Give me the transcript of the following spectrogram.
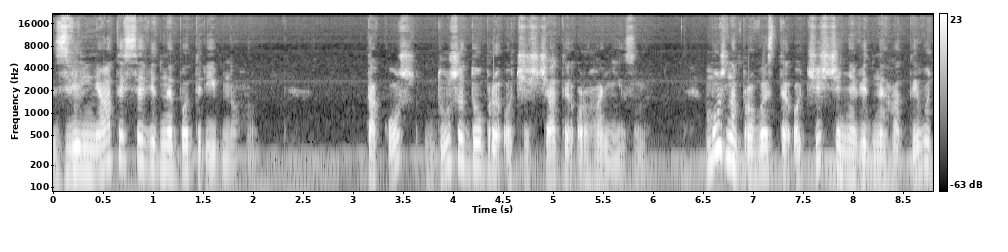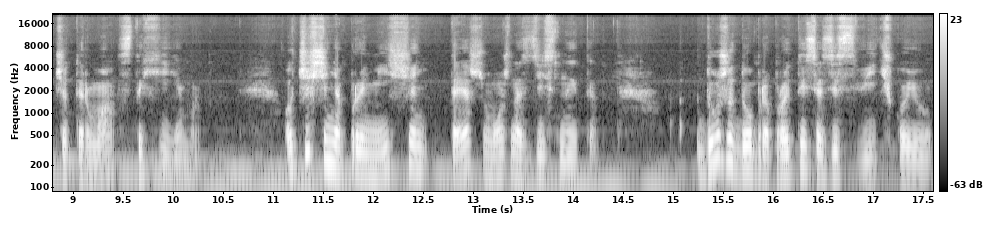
звільнятися від непотрібного. Також дуже добре очищати організм. Можна провести очищення від негативу чотирма стихіями. Очищення приміщень теж можна здійснити. Дуже добре пройтися зі свічкою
